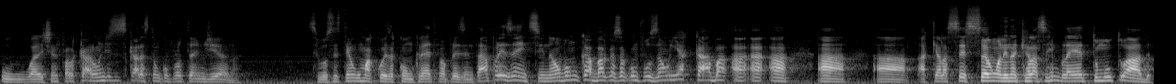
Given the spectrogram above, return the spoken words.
o, Alexandre fala, cara, onde esses caras estão confrontando Diana? Se vocês têm alguma coisa concreta para apresentar, apresente. Senão, vamos acabar com essa confusão e acaba a, a, a, a, aquela sessão ali naquela assembleia tumultuada.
